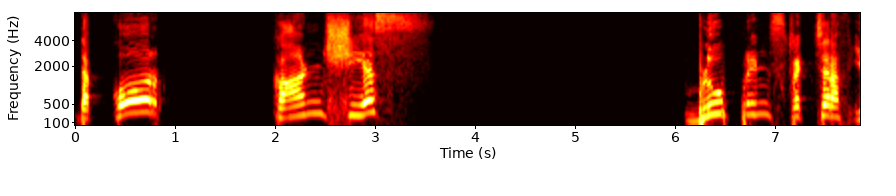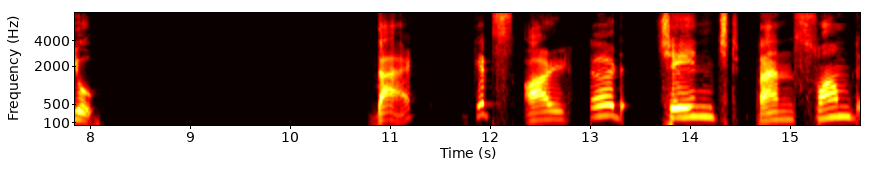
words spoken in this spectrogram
The core conscious blueprint structure of you that gets altered, changed, transformed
